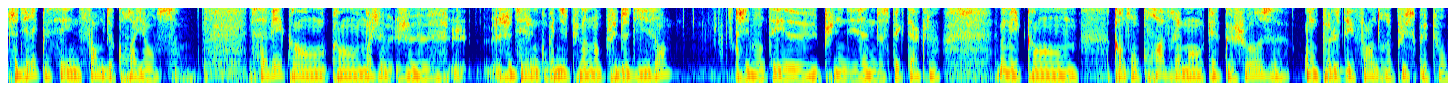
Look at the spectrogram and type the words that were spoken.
je dirais que c'est une forme de croyance. Vous savez, quand, quand moi je, je, je dirige une compagnie depuis maintenant plus de dix ans, j'ai monté euh, plus d'une dizaine de spectacles, mais quand quand on croit vraiment en quelque chose, on peut le défendre plus que tout.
